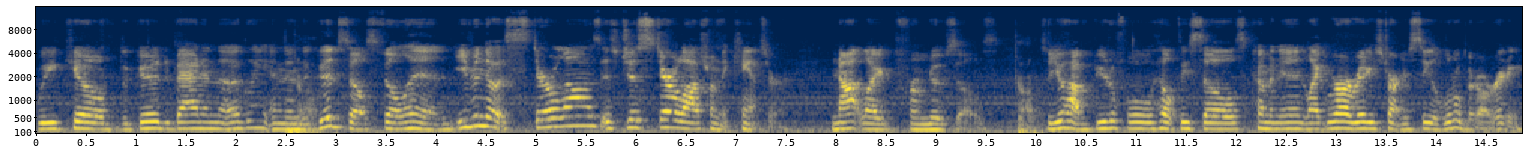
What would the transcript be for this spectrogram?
We killed the good, the bad, and the ugly, and then the it. good cells fill in. Even though it's sterilized, it's just sterilized from the cancer, not like from no cells. So you'll have beautiful, healthy cells coming in. Like we're already starting to see a little bit already.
